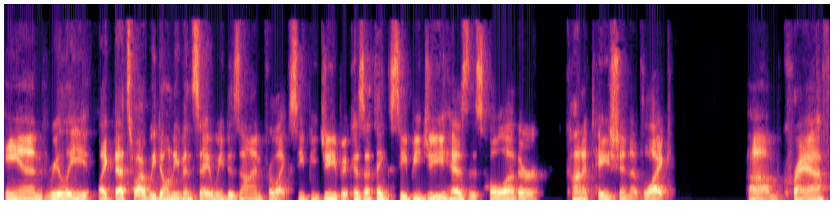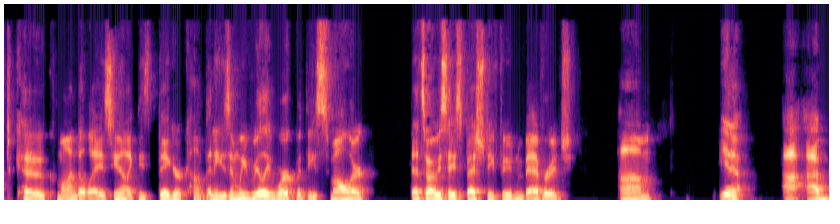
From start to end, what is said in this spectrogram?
and really like that's why we don't even say we design for like cpg because i think cpg has this whole other connotation of like um, Kraft, Coke, Mondelez, you know, like these bigger companies. And we really work with these smaller, that's why we say specialty food and beverage. Um, you know, I, I,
